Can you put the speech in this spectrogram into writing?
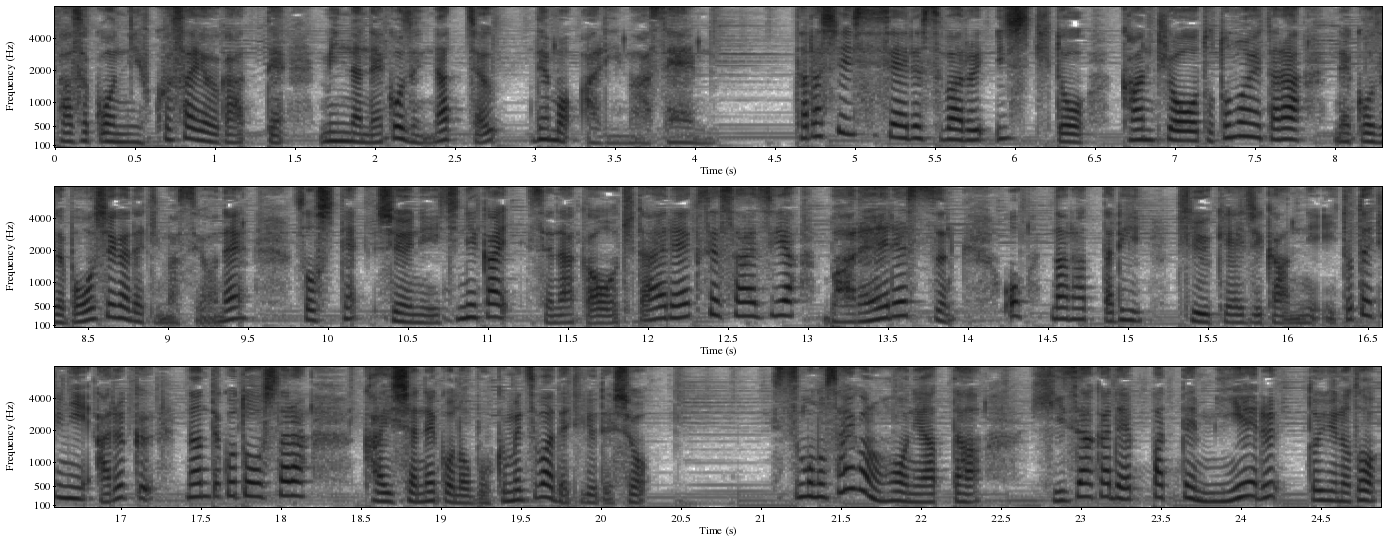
パソコンに副作用があってみんな猫背になっちゃうでもありません。正しい姿勢で座る意識と環境を整えたら猫背防止ができますよね。そして週に1、2回背中を鍛えるエクササイズやバレエレッスンを習ったり、休憩時間に意図的に歩くなんてことをしたら会社猫の撲滅はできるでしょう。質問の最後の方にあった膝が出っ張って見えるというのと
